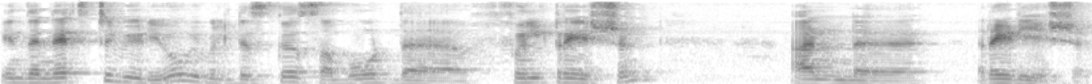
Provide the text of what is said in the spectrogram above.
In the next video, we will discuss about the filtration and uh, radiation.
